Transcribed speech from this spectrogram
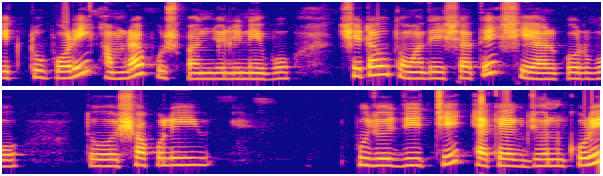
একটু পরেই আমরা পুষ্পাঞ্জলি নেব। সেটাও তোমাদের সাথে শেয়ার করব। তো সকলেই পুজো দিচ্ছে এক একজন করে।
